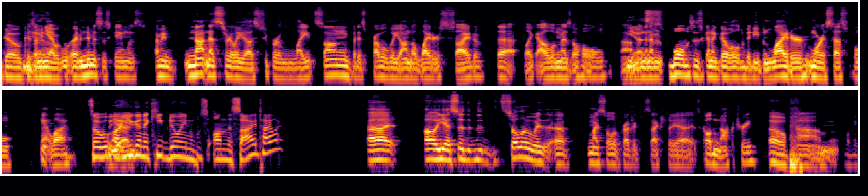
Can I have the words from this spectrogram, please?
go because I mean, yeah, w- I mean, Nemesis game was I mean not necessarily a super light song, but it's probably on the lighter side of the like album as a whole. Um, And then I mean, Wolves is gonna go a little bit even lighter, more accessible. Can't lie. So, But are yeah. you going to keep doing on the side, Tyler? Uh oh yeah, so the, the solo is uh my solo project is actually uh, it's called Noctree. Oh, pff, Um, let me.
